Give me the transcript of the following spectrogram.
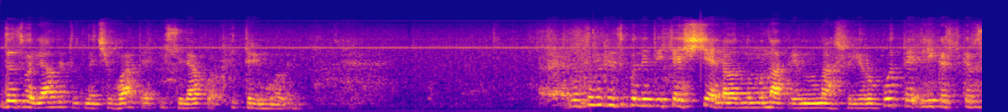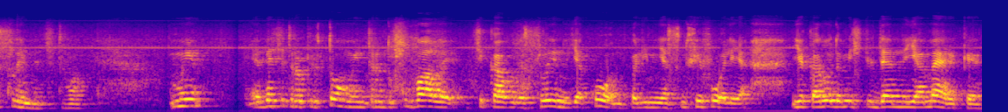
дозволяли тут ночувати і всіляко підтримували. Дозвольте зупинитися ще на одному напрямку нашої роботи лікарське рослинництво. Ми 10 років тому інтродукували цікаву рослину якон, полімня сунфіфолія, яка родом із Південної Америки.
